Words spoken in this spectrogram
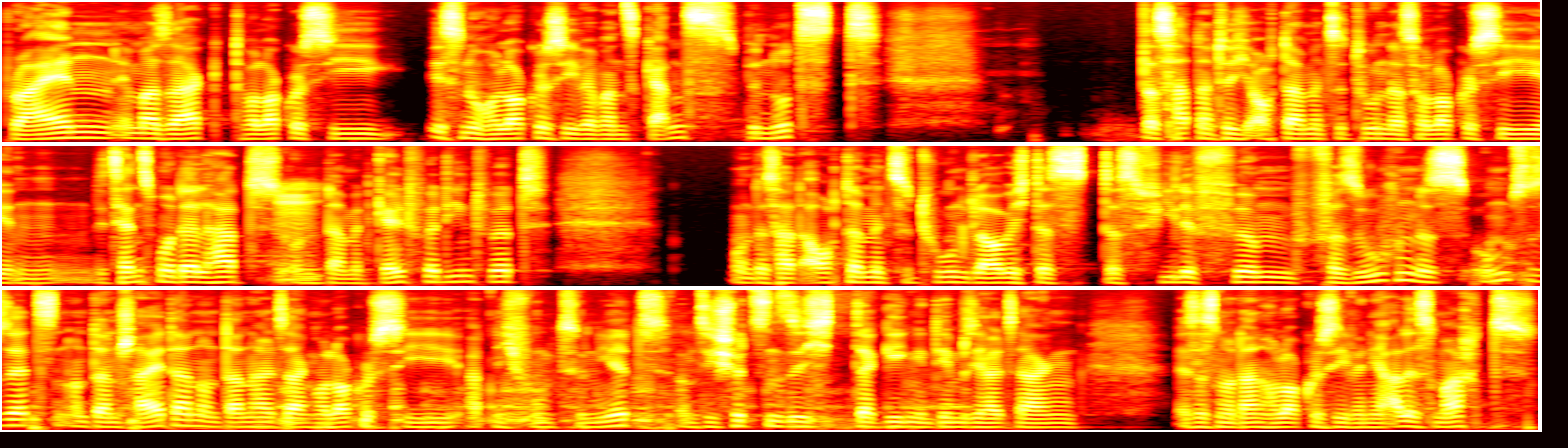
Brian immer sagt, Holocracy ist nur Holocracy, wenn man es ganz benutzt. Das hat natürlich auch damit zu tun, dass Holocracy ein Lizenzmodell hat mhm. und damit Geld verdient wird. Und das hat auch damit zu tun, glaube ich, dass, dass viele Firmen versuchen, das umzusetzen und dann scheitern und dann halt sagen, Holocracy hat nicht funktioniert. Und sie schützen sich dagegen, indem sie halt sagen, es ist nur dann Holocracy, wenn ihr alles macht.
